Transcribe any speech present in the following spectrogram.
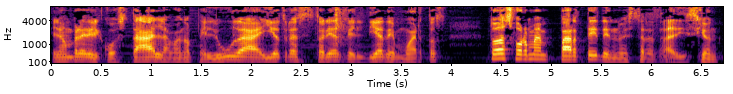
El Hombre del Costal, La Mano Peluda y otras historias del Día de Muertos. Todas forman parte de nuestra tradición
